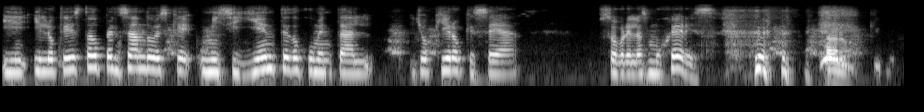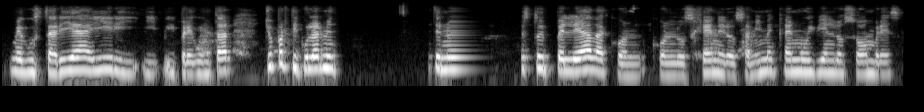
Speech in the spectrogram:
y, y, lo que he estado pensando es que mi siguiente documental, yo quiero que sea sobre las mujeres. Claro. me gustaría ir y, preguntar. Yo particularmente no estoy peleada con, los géneros, a mí me caen muy bien los hombres,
